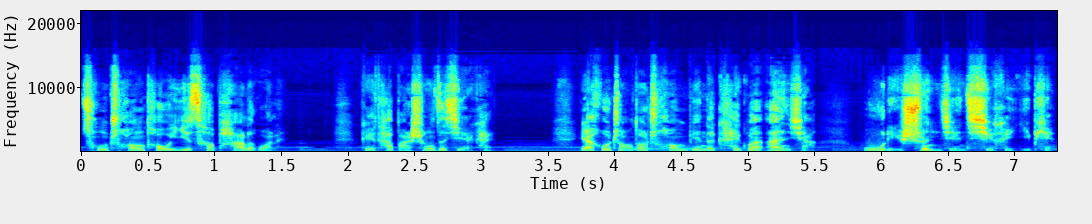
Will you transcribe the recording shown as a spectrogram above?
从床头一侧爬了过来，给他把绳子解开，然后找到床边的开关按下，屋里瞬间漆黑一片。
